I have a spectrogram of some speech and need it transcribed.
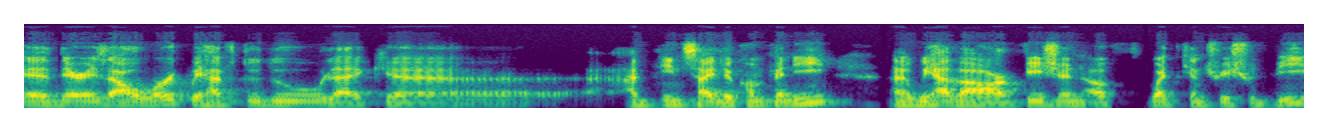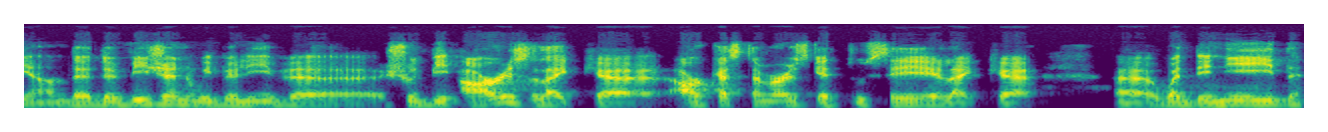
uh, there is our work we have to do, like uh, inside the company. Uh, we have our vision of what Kantree should be. Uh, the, the vision we believe uh, should be ours. Like uh, our customers get to say like what they need,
